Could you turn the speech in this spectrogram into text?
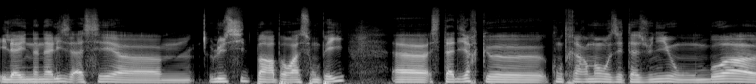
il a une analyse assez euh, lucide par rapport à son pays. C'est-à-dire que contrairement aux États-Unis, où on boit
